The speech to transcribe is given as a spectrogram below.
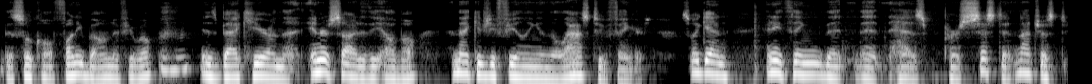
the so-called funny bone, if you will, mm-hmm. is back here on the inner side of the elbow, and that gives you feeling in the last two fingers. So again, anything that that has persistent, not just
